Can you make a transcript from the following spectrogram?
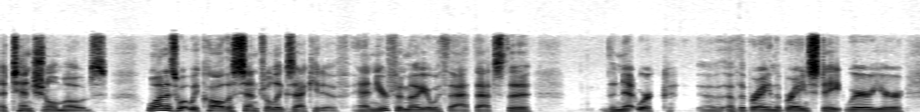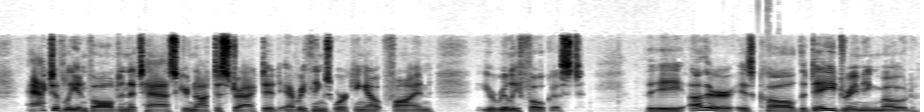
attentional modes. One is what we call the central executive, and you're familiar with that. That's the the network of, of the brain, the brain state where you're actively involved in a task, you're not distracted, everything's working out fine, you're really focused. The other is called the daydreaming mode.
